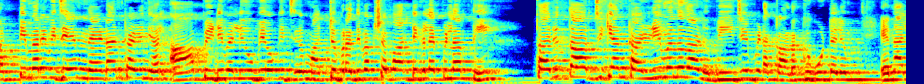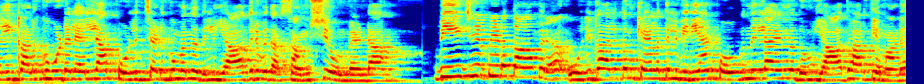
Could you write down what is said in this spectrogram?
അട്ടിമറി വിജയം നേടാൻ കഴിഞ്ഞാൽ ആ പിടിവള്ളി ഉപയോഗിച്ച് മറ്റു പ്രതിപക്ഷ പാർട്ടികളെ പിളർത്തി കരുത്താർജിക്കാൻ കഴിയുമെന്നതാണ് ബി ജെ പിയുടെ കണക്കുകൂട്ടലും. എന്നാൽ ഈ കണക്കുകൂട്ടലെല്ലാം പൊളിച്ചെടുക്കുമെന്നതിൽ യാതൊരുവിധ സംശയവും വേണ്ട. ബി ജെ പിയുടെ താമര ഒരു കാലത്തും കേരളത്തിൽ വിരിയാൻ പോകുന്നില്ല എന്നതും യാഥാർത്ഥ്യമാണ്.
